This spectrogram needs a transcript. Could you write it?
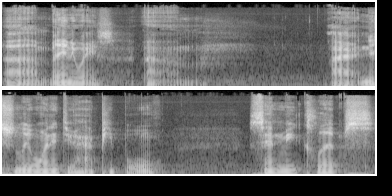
Um, but, anyways, um, I initially wanted to have people send me clips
